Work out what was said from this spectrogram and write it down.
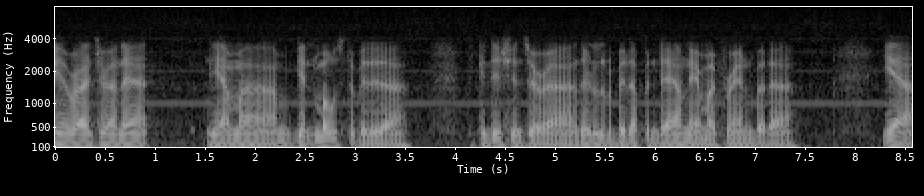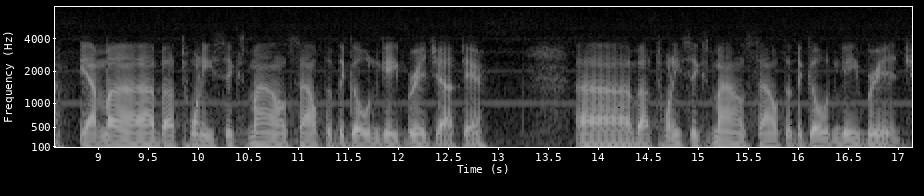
Yeah, Roger on that. Yeah, I'm uh, I'm getting most of it. Uh, the conditions are uh, they're a little bit up and down there, my friend. But uh, yeah, yeah, I'm uh, about 26 miles south of the Golden Gate Bridge out there. Uh, about 26 miles south of the Golden Gate Bridge.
